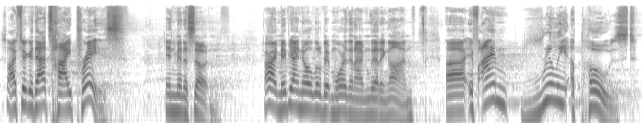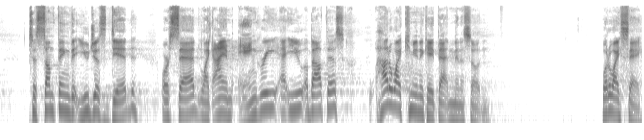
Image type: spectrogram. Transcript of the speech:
So I figured that's high praise in Minnesotan. All right, maybe I know a little bit more than I'm letting on. Uh, if I'm really opposed to something that you just did or said, like I am angry at you about this, how do I communicate that in Minnesotan? What do I say?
